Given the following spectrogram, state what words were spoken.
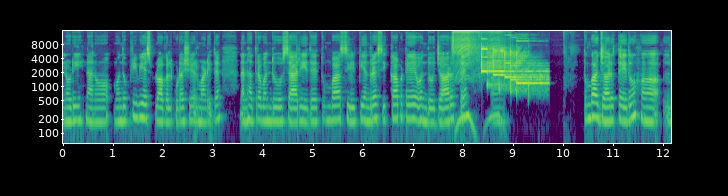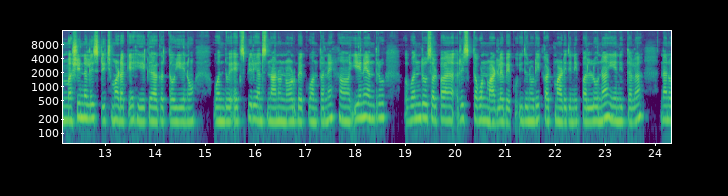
ನೋಡಿ, ನಾನು ಒಂದು ಪ್ರೀವಿಯಸ್ ಬ್ಲಾಗಲ್ಲಿ ಕೂಡ ಶೇರ್ ಮಾಡಿದ್ದೆ. ನನ್ನ ಹತ್ರ ಒಂದು ಸ್ಯಾರಿ ಇದೆ. ತುಂಬ ಸಿಲ್ಕಿ ಅಂದರೆ ಸಿಕ್ಕಾಪಟ್ಟೆ ಒಂದು ಜಾರುತ್ತೆ. ತುಂಬ ಜಾರುತ್ತೆ ಇದು. ಮಷಿನಲ್ಲಿ ಸ್ಟಿಚ್ ಮಾಡೋಕ್ಕೆ ಹೇಗೆ ಆಗುತ್ತೋ ಏನೋ ಒಂದು ಎಕ್ಸ್ಪೀರಿಯನ್ಸ್ ನಾನು ನೋಡಬೇಕು ಅಂತಲೇ ಏನೇ ಅಂದರೂ ಒಂದು ಸ್ವಲ್ಪ ರಿಸ್ಕ್ ತಗೊಂಡು ಮಾಡಲೇಬೇಕು. ಇದು ನೋಡಿ ಕಟ್ ಮಾಡಿದ್ದೀನಿ, ಪಲ್ಲುನ ಏನಿತ್ತಲ್ಲ, ನಾನು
